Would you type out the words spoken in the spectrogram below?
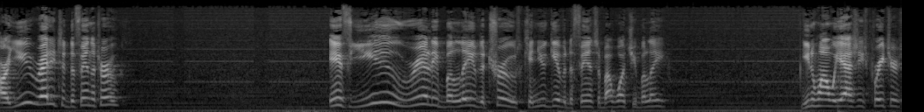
are you ready to defend the truth? If you really believe the truth, can you give a defense about what you believe? You know why we ask these preachers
